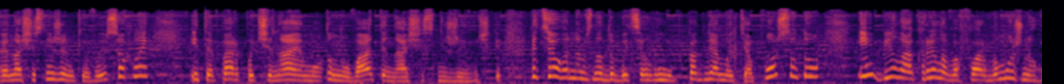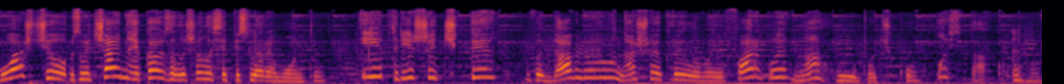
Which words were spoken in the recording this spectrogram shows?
Е, Наші сніжинки висохли, і тепер починаємо тонувати наші сніжиночки. Для цього нам знадобиться губка для миття посуду і біла акрилова фарба. Можна гуаш, звичайна, яка залишилася після ремонту. І трішечки видавлюємо нашої акрилової фарби на губочку. Ось так. Угу.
